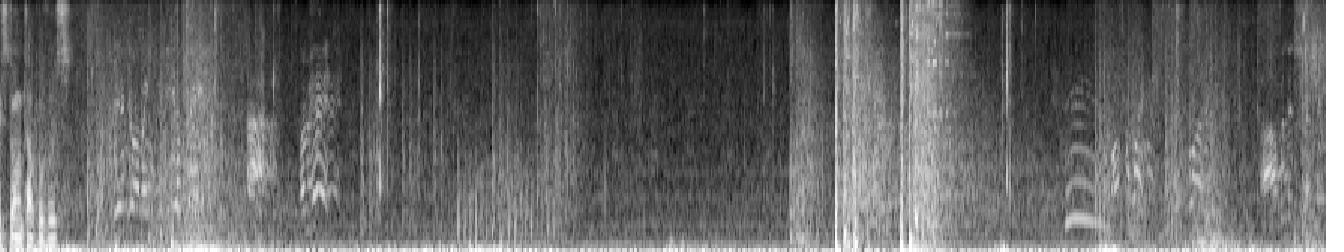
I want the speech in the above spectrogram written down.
Somebody's still on top of us. Ah, I'm hit. Off the mic. Spotted. Ah, when it's shifting.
